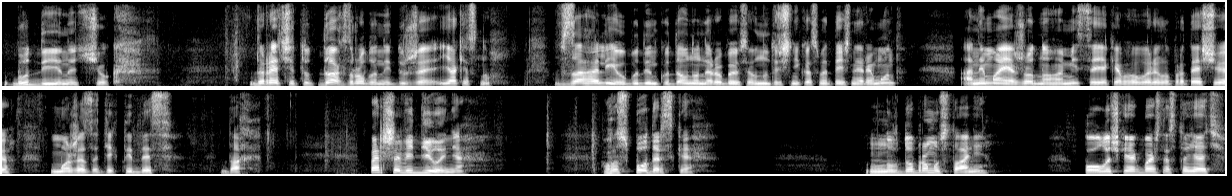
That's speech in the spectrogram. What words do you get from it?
Будиночок. До речі, тут дах зроблений дуже якісно. Взагалі у будинку давно не робився внутрішній косметичний ремонт, а немає жодного місця, яке б говорило про те, що може затікти десь дах. Перше відділення. Господарське. Ну, в доброму стані. Полочки, як бачите, стоять.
